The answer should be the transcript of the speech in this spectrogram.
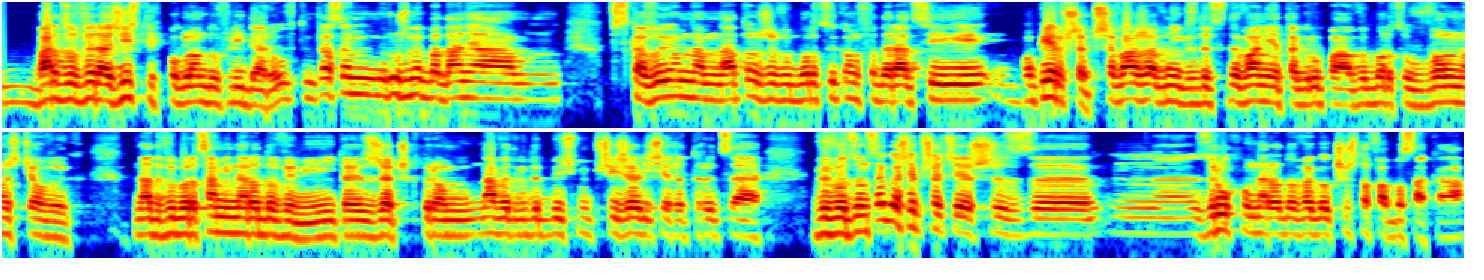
bardzo wyrazistych poglądów liderów. Tymczasem różne badania wskazują nam na to, że wyborcy Konfederacji, po pierwsze, przeważa w nich zdecydowanie ta grupa wyborców wolnościowych nad wyborcami narodowymi i to jest rzecz, którą nawet gdybyśmy przyjrzeli się retoryce wywodzącego się przecież z, z ruchu narodowego Krzysztofa Bosaka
